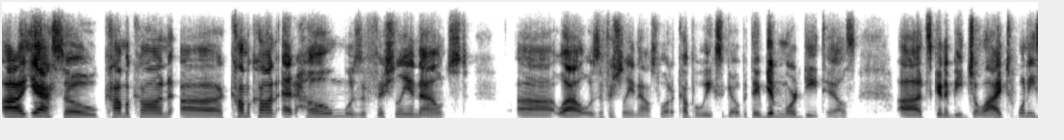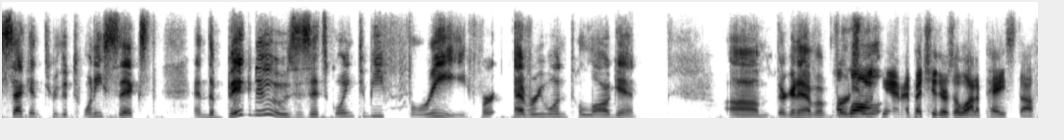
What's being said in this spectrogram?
Uh, yeah. So Comic Con, uh, Comic Con at home was officially announced. Uh, well, it was officially announced what a couple weeks ago, but they've given more details. Uh, it's going to be July 22nd through the 26th, and the big news is it's going to be free for everyone to log in. Um, they're going to have a A virtual. log in. I bet you there's a lot of pay stuff.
